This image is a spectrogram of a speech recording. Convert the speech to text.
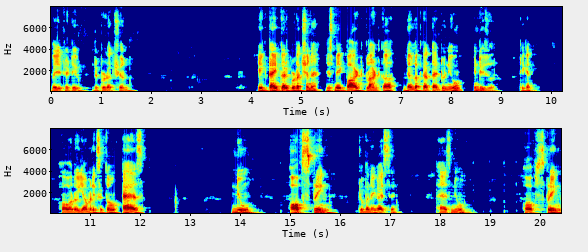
वेजिटेटिव रिप्रोडक्शन एक टाइप का रिप्रोडक्शन है, जिसमें एक पार्ट प्लांट का डेवलप करता है टू न्यू इंडिविजुअल ठीक है? और यहाँ मैं लिख सकता हूँ एज न्यू ऑफ़ स्प्रिंग जो बनेगा इससे as new offspring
